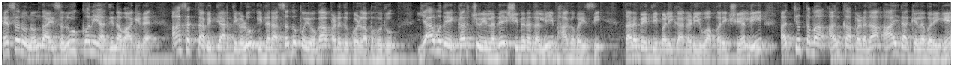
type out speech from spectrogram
ಹೆಸರು ನೋಂದಾಯಿಸಲು ಕೊನೆಯ ದಿನವಾಗಿದೆ. ಆಸಕ್ತ ವಿದ್ಯಾರ್ಥಿಗಳು ಇದರ ಸದುಪಯೋಗ ಪಡೆದುಕೊಳ್ಳಬಹುದು. ಯಾವುದೇ ಖರ್ಚು ಇಲ್ಲದೆ ಶಿಬಿರದಲ್ಲಿ ಭಾಗವಹಿಸಿ. ತರಬೇತಿ ಬಳಿಕ ನಡೆಯುವ ಪರೀಕ್ಷೆಯಲ್ಲಿ ಅತ್ಯುತ್ತಮ ಅಂಕ ಪಡೆದ ಆಯ್ದ ಕೆಲವರಿಗೆ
